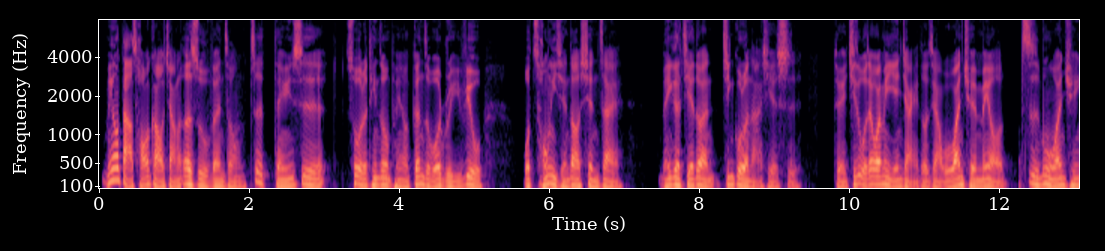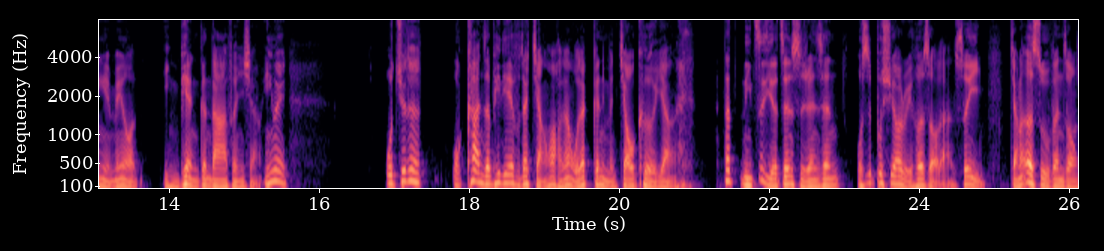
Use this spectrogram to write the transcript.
没有打草稿，讲了二十五分钟，这等于是所有的听众朋友跟着我 review，我从以前到现在每一个阶段经过了哪些事。对，其实我在外面演讲也都这样，我完全没有字幕，完全也没有影片跟大家分享，因为我觉得我看着 PDF 在讲话，好像我在跟你们教课一样。那你自己的真实人生，我是不需要 rehearsal 的，所以讲了二十五分钟，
